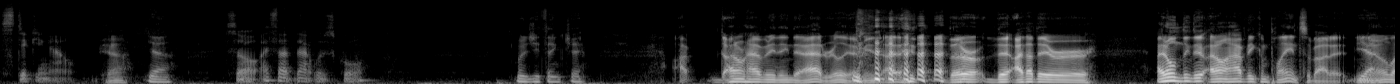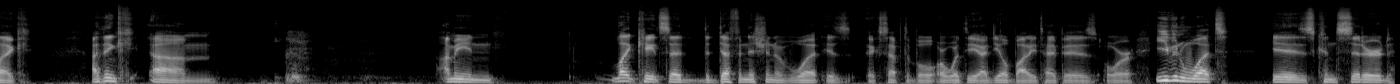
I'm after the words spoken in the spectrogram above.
sticking out. Yeah. Yeah. So I thought that was cool. What did you think, Jay? I, I don't have anything to add really. I mean, I, they're, they, I thought they were. I don't think they, I don't have any complaints about it. You Yeah. know, like I think. um I mean, like Kate said, the definition of what is acceptable or what the ideal body type is, or even what is considered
